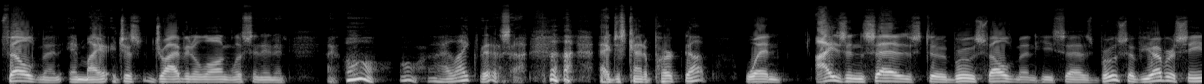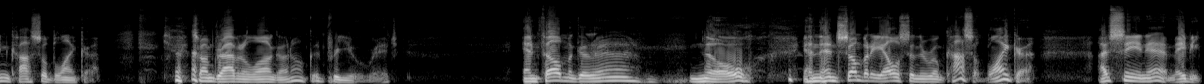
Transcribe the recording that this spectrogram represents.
Feldman and my just driving along listening and I, oh, oh, I like this. I just kind of perked up when Eisen says to Bruce Feldman, he says, Bruce, have you ever seen Casablanca? so I'm driving along going, oh, good for you, Rich. And Feldman goes, eh, no. And then somebody else in the room, Casablanca. I've seen it, maybe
